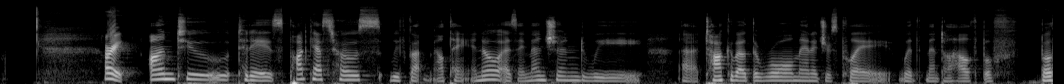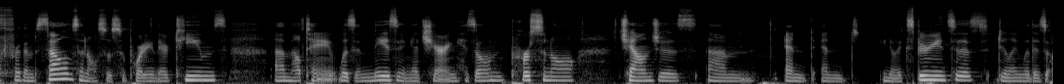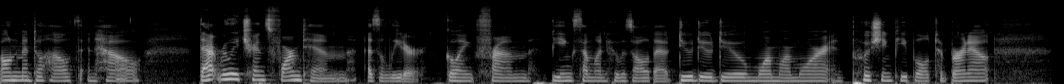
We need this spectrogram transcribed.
All right, on to today's podcast hosts. We've got Martin Hainaut, as I mentioned. We uh, talk about the role managers play with mental health, both both for themselves and also supporting their teams. Uh, Martin was amazing at sharing his own personal challenges um, and and you know experiences dealing with his own mental health and how that really transformed him as a leader going from being someone who was all about do do do more more more and pushing people to burnout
